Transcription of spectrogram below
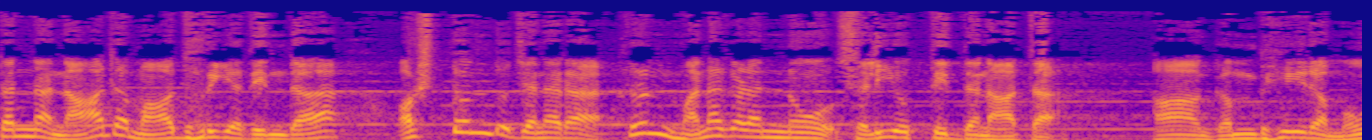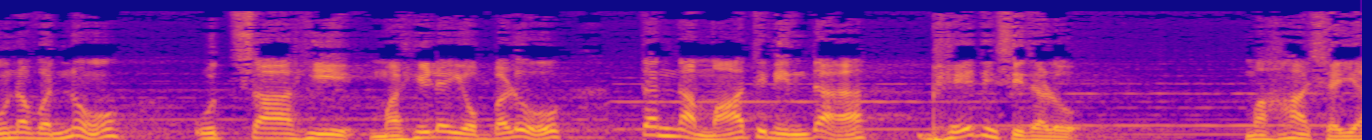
ತನ್ನ ನಾದ ಮಾಧುರ್ಯದಿಂದ ಅಷ್ಟೊಂದು ಜನರ ಹೃನ್ಮನಗಳನ್ನು ಸೆಳೆಯುತ್ತಿದ್ದನಾತ. ಆ ಗಂಭೀರ ಮೌನವನ್ನು ಉತ್ಸಾಹಿ ಮಹಿಳೆಯೊಬ್ಬಳು ತನ್ನ ಮಾತಿನಿಂದ ಭೇದಿಸಿದಳು. ಮಹಾಶಯ,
